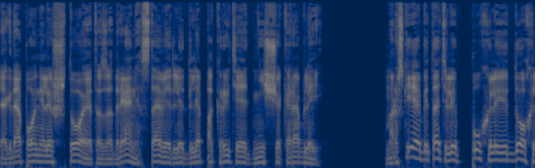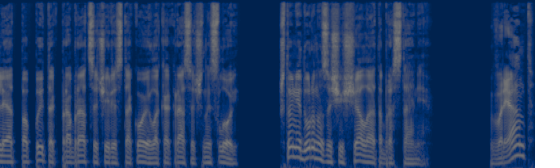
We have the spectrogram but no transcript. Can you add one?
Когда поняли, что это за дрянь, ставили для покрытия днища кораблей. Морские обитатели пухли и дохли от попыток пробраться через такой лакокрасочный слой, что недурно защищало от обрастания. Вариант?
